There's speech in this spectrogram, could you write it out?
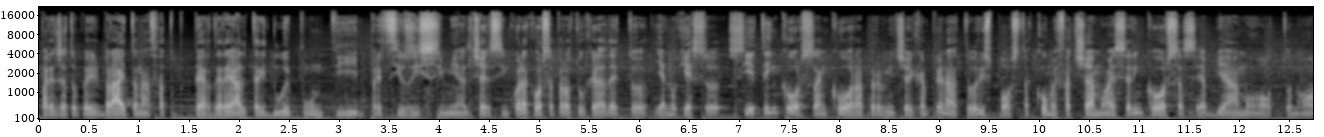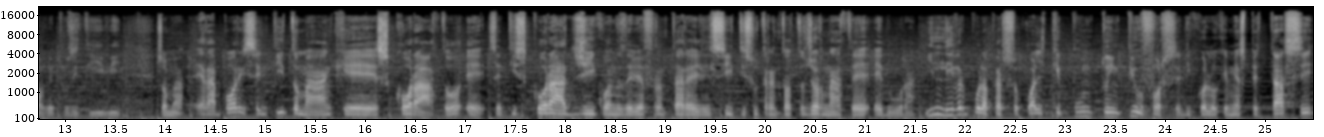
pareggiato per il Brighton ha fatto perdere altri due punti preziosissimi al Chelsea in quella corsa però Tuchel ha detto gli hanno chiesto siete in corsa ancora per vincere il campionato? Risposta come facciamo a essere in corsa se abbiamo 8-9 positivi insomma era un po' risentito ma anche scorato e se ti scoraggi quando devi affrontare il City su 38 giornate è dura. Il Liverpool ha perso qualche punto in più forse di quello che mi aspettassi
